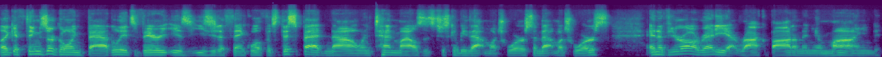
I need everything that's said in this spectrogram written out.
Like if things are going badly, it's very easy, easy to think, well, if it's this bad now, in 10 miles, it's just going to be that much worse and that much worse. And if you're already at rock bottom in your mind,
